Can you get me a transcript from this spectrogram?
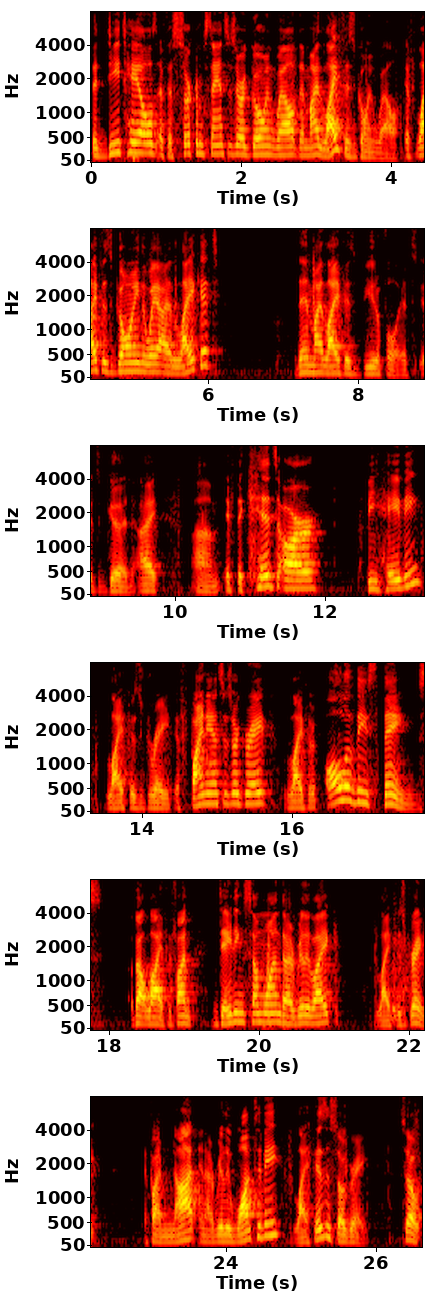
the details, if the circumstances are going well, then my life is going well. If life is going the way I like it, then my life is beautiful. It's, it's good. I, um, if the kids are behaving, life is great. If finances are great, life, all of these things about life. If I'm dating someone that I really like, life is great. If I'm not and I really want to be, life isn't so great. So,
